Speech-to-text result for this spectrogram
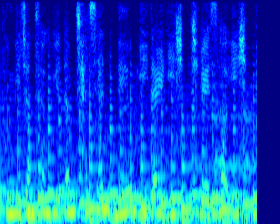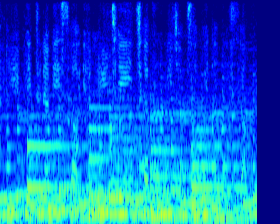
북미 정상회담 자세한 내용 이달 27에서 28일 베트남에서 열릴 제2차 북미 정상회담에서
